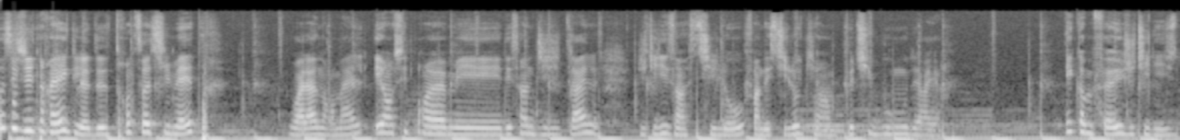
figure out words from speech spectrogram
Ensuite, j'ai une règle de 30 cm. Voilà, normal. Et ensuite, pour euh, mes dessins digital, j'utilise un stylo, enfin des stylos qui ont un petit boumou derrière. Et comme feuille, j'utilise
